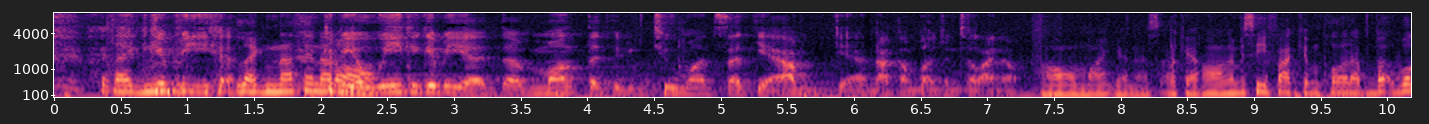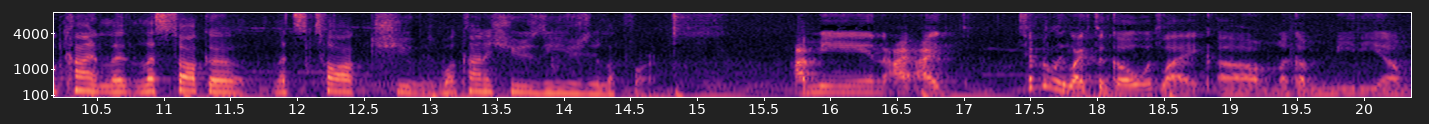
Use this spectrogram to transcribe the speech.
Like it could be uh, like nothing it could be a week, it could be a, a month, it could be two months. That yeah, I'm yeah, I'm not gonna budge until I know. Oh my goodness. Okay, hold on. Let me see if I can pull it up. But what kind? Let, let's talk. Uh, let's talk shoes. What kind of shoes do you usually look for? I mean, I, I typically like to go with like um like a medium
